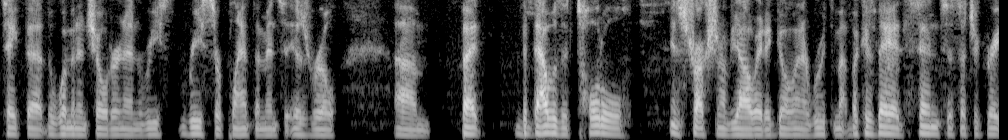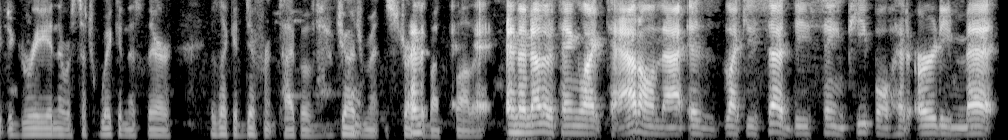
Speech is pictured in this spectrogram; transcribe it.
take the the women and children and re- them into Israel. Um, but but that was a total instruction of Yahweh to go in and root them out because they had sinned to such a great degree and there was such wickedness there. It was like a different type of judgment struck by the Father. And another thing, like to add on that, is like you said, these same people had already met,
